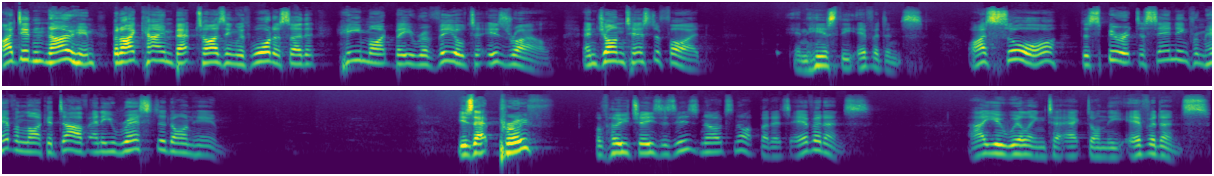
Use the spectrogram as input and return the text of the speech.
I didn't know him, but I came baptizing with water so that he might be revealed to Israel. And John testified, and here's the evidence I saw the Spirit descending from heaven like a dove, and he rested on him. Is that proof of who Jesus is? No, it's not, but it's evidence. Are you willing to act on the evidence?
